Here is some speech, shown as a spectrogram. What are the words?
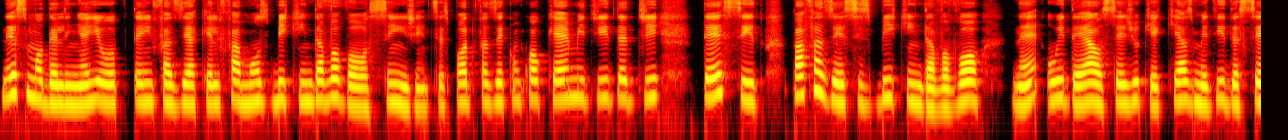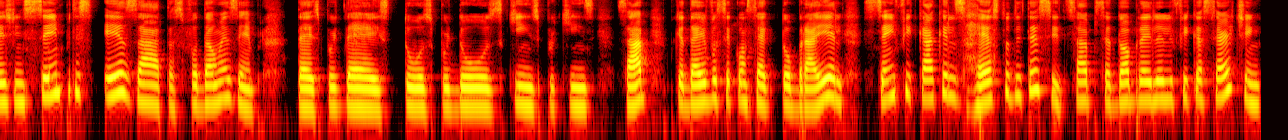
Nesse modelinho aí, eu optei em fazer aquele famoso biquinho da vovó. Sim, gente, vocês podem fazer com qualquer medida de tecido. Para fazer esses biquinhos da vovó, né? O ideal seja o quê? Que as medidas sejam sempre exatas. Vou dar um exemplo. 10 por 10, 12 por 12, 15 por 15, sabe? Porque daí você consegue dobrar ele sem ficar aqueles restos de tecido, sabe? Você dobra ele, ele fica certinho.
